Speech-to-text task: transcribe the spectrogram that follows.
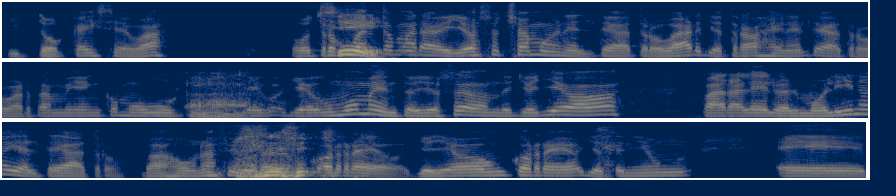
y toca y se va. Otro Sí. cuento maravilloso, chamo, en el Teatro Bar. Yo trabajé en el Teatro Bar también como booking. Llegó, llegó un momento, yo sé, donde yo llevaba paralelo el molino y el teatro, bajo una figura de un correo. Yo llevaba un correo, yo tenía un eh,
